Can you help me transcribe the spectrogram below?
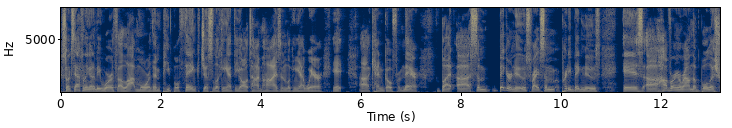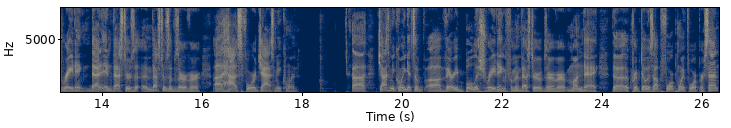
So it's definitely going to be worth a lot more than people think, just looking at the all-time highs and looking at where it uh, can go from there. But uh, some bigger news, right? Some pretty big news is uh, hovering around the bullish rating that investors Investors Observer uh, has for Jasmy Coin. Uh, Jasmy Coin gets a, a, very bullish rating from Investor Observer Monday. The, the crypto is up 4.4%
